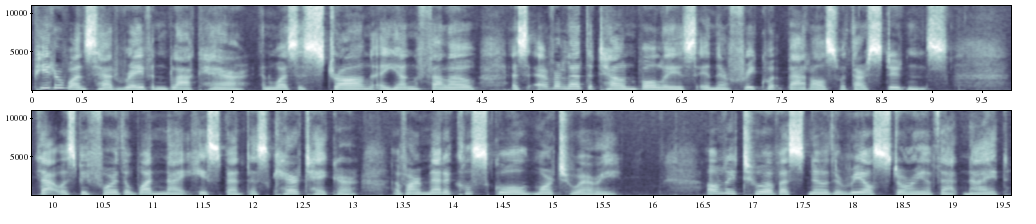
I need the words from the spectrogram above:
Peter once had raven black hair and was as strong a young fellow as ever led the town bullies in their frequent battles with our students. That was before the one night he spent as caretaker of our medical school mortuary. Only two of us know the real story of that night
